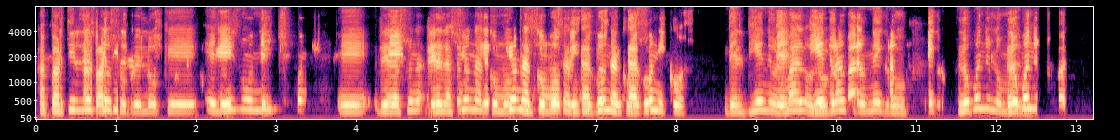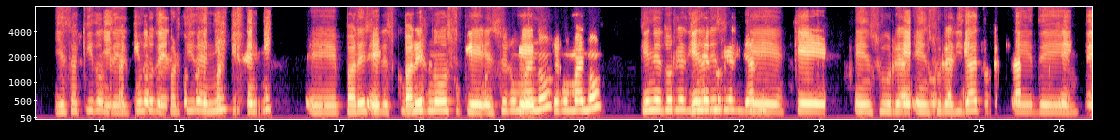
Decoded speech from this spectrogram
a partir de a esto partir de sobre lo que el mismo Nietzsche eh, relaciona, relaciona como relaciona principios como principios antagónicos antagónicos del bien y el mal, o lo blanco y lo negro, negro. lo bueno y lo malo. Lo bueno y lo malo. Y es aquí donde es el punto donde de el partida punto de de Nietzsche partida de Nietzsche eh, parece eh, parece descubrirnos que el ser humano el ser humano tiene dos tiene realidades dos realidades que que en su, rea- en su su rea- realidad eh, de eh, de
